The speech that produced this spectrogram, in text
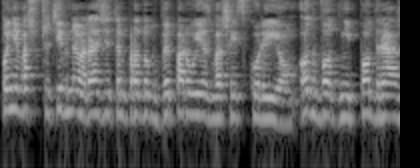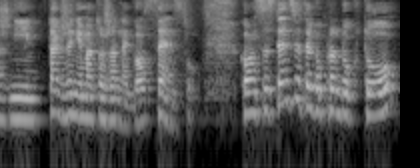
Ponieważ w przeciwnym razie ten produkt wyparuje z waszej skóry ją odwodni, podrażni, także nie ma to żadnego sensu. Konsystencja tego produktu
